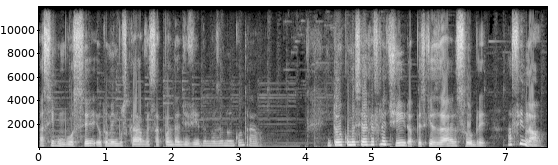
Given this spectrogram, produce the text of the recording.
Assim como você, eu também buscava essa qualidade de vida, mas eu não encontrava. Então eu comecei a refletir, a pesquisar sobre, afinal,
